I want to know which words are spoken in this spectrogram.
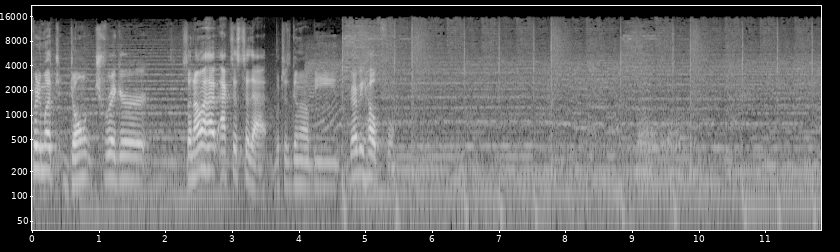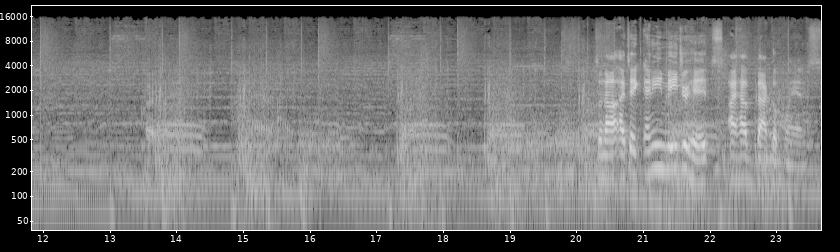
Pretty much don't trigger. So now I have access to that, which is gonna be very helpful. So now I take any major hits, I have backup plans.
